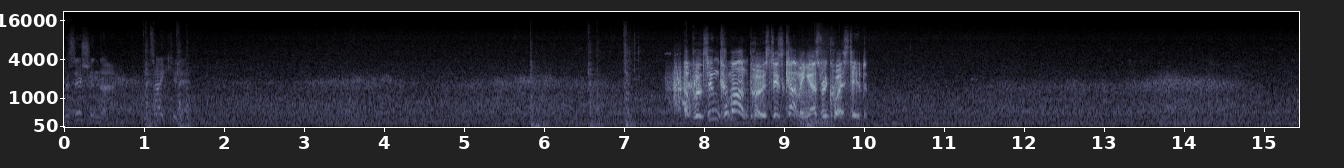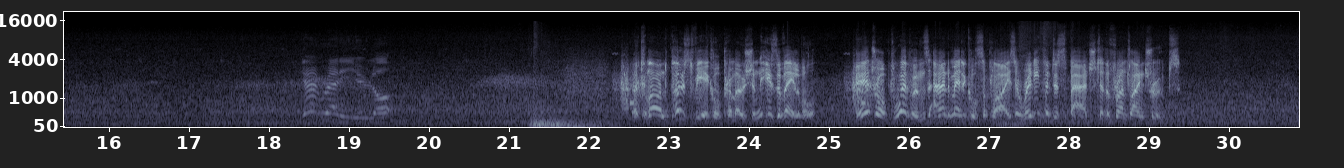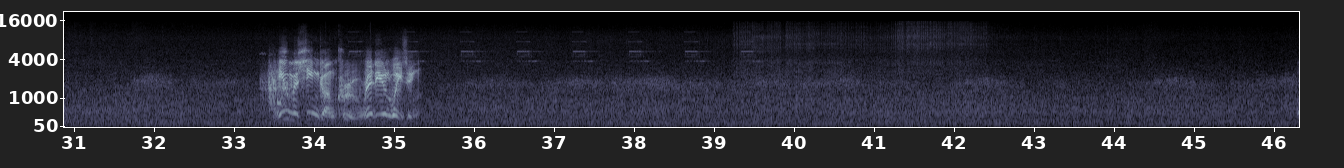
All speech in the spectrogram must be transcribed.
Nice position there. Take you there. A platoon command post is coming as requested. Get ready, you lot. A command post vehicle promotion is available. Airdropped weapons and medical supplies are ready for dispatch to the frontline troops. New machine gun crew ready and waiting.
